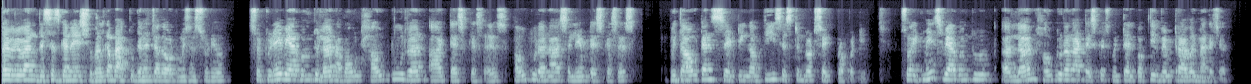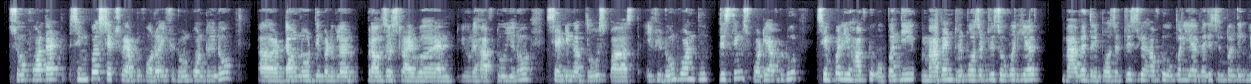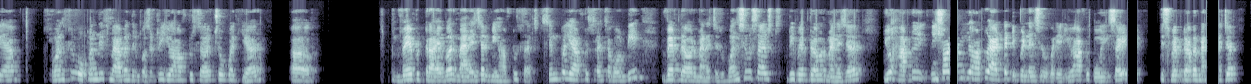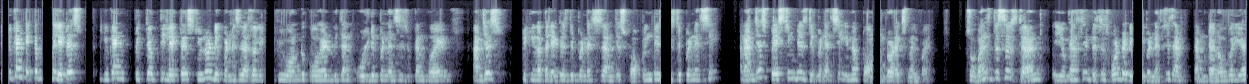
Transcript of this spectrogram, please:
Hello everyone, this is Ganesh. Welcome back to Ganesh Jadhav Automation Studio. So today we are going to learn about how to run our test cases, how to run our Selenium test cases without and setting up the system.set property. So it means we are going to uh, learn how to run our test case with the help of the WebDriver manager. So for that simple steps we have to follow if you don't want to, you know, uh, download the particular browser's driver and you have to you know setting up those paths. If you don't want to these things what you have to do simple you have to open the maven repositories over here. Maven repositories you have to open here. Very simple thing we have. Once you open this maven repository you have to search over here. Uh, WebDriver manager we have to search. Simple you have to search about the web driver manager. Once you search the web driver manager you have to in short you have to add the dependency over here. You have to go inside this WebDriver manager. You can take up the latest you can pick up the latest you know dependencies as well. If you want to go ahead with an old dependencies you can go ahead. I'm just picking up the latest dependencies. I'm just copying this dependency and i'm just pasting this dependency in a pom.xml file. So once this is done you can see this is what the dependencies i'm, I'm done over here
